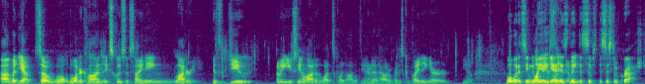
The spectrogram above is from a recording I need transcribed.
Uh, but yeah, so well, the WonderCon exclusive signing lottery is. Do you? I mean, you've seen a lot of what's going on with the internet, how everybody's complaining, or you know, Well, what it seemed to What be again think? is I that mean- the the system crashed.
